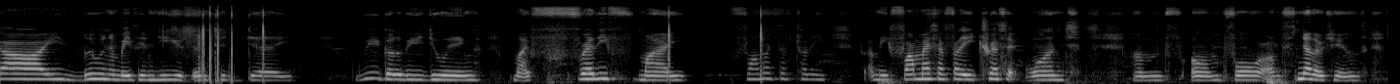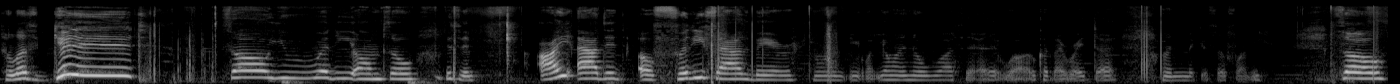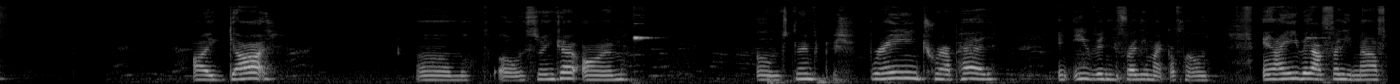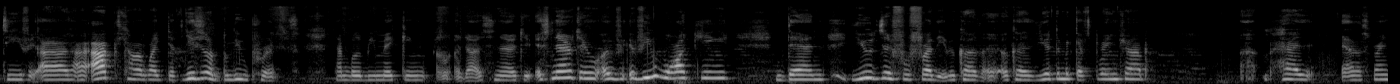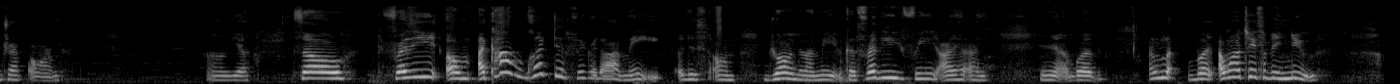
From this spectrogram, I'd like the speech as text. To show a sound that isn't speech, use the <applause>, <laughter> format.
guys, Blue and Amazing here, and today we're gonna be doing my Freddy, my Find Myself Freddy, I mean Find Myself Freddy Trisset ones, um, um, for um Snether Tunes. So let's get it. So you ready? Um, so listen, I added a Freddy Fazbear. You want, you, want to know why I said it? Well, because I write that. I want to make it so funny. So. I got um um spring trap arm, um spring trap head, and even Freddy microphone. And I even got Freddy mouth teeth. I, I actually kind of like this. These are blueprints that I'm to be making uh, that narrative. It's narrative. If, if you're watching, then use it for Freddy because because you have to make a spring trap head and a spring trap arm. Um, yeah. So, Freddy, um, I kind of like this figure that I made, uh, this um drawing that I made because Freddy, free, I, I, yeah, but, I'm, but I want to tell you something new.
